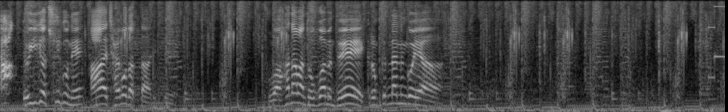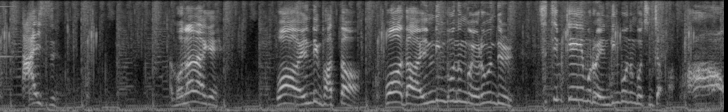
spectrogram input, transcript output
아 여기가 출구네. 아 잘못 왔다 님들. 좋아 하나만 더 구하면 돼. 그럼 끝나는 거야. 아이스. 아, 무난하게 와 엔딩 봤다 와 나 엔딩 보는 거 여러분들 스팀 게임으로 엔딩 보는 거 진짜 아,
